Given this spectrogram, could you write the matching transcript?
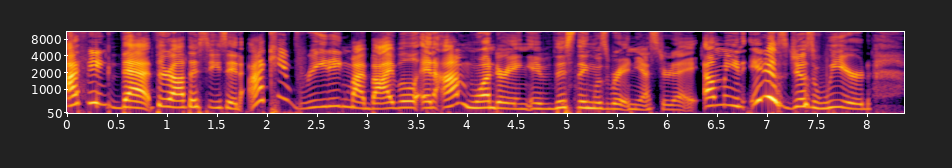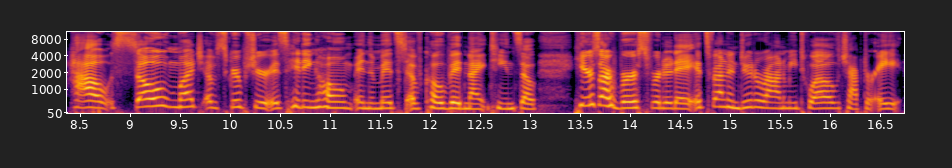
I think that throughout this season, I keep reading my Bible and I'm wondering if this thing was written yesterday. I mean, it is just weird how so much of scripture is hitting home in the midst of COVID 19. So here's our verse for today. It's found in Deuteronomy 12, chapter 8.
